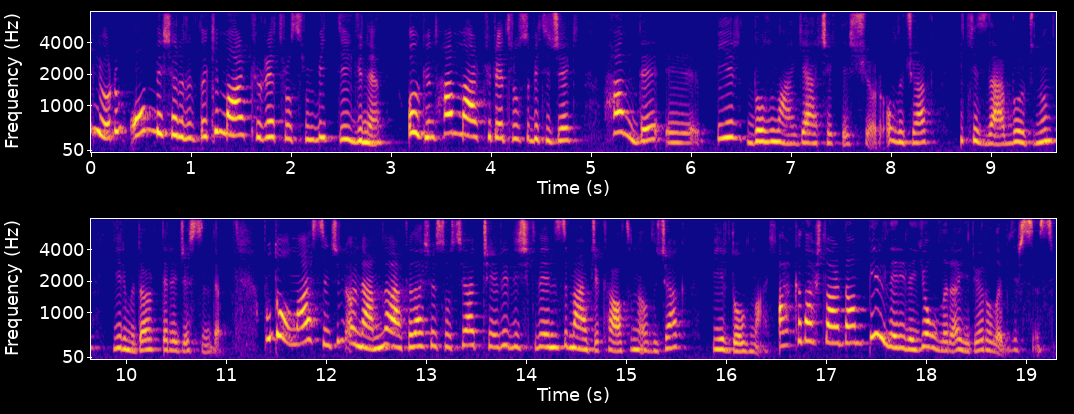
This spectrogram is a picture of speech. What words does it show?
geliyorum 15 Aralık'taki Merkür Retrosu'nun bittiği güne. O gün hem Merkür Retrosu bitecek hem de e, bir dolunay gerçekleşiyor olacak. İkizler Burcu'nun 24 derecesinde. Bu dolunay sizin için önemli. Arkadaş ve sosyal çevre ilişkilerinizi mercek altına alacak bir dolunay. Arkadaşlardan birileriyle yolları ayırıyor olabilirsiniz.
